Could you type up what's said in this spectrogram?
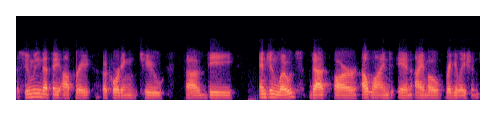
assuming that they operate according to uh, the engine loads that are outlined in IMO regulations.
